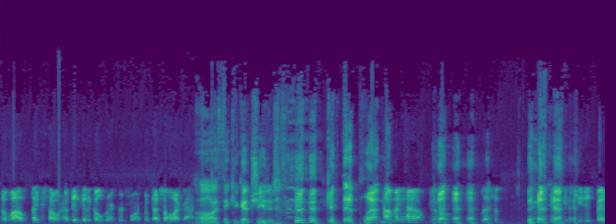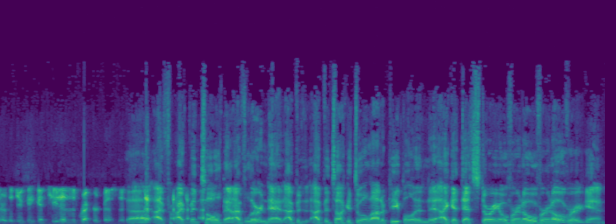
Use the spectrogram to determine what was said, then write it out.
Well, I don't think so. I did get a gold record for it, but that's all I got. Oh, I think you got cheated. Get that platinum. I may have, you know. Listen, you can get cheated better than you can get cheated in the record business. Uh, I've I've been told that. I've learned that. I've been I've been talking to a lot of people, and uh, I get that story over and over and over again.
